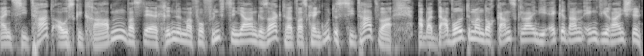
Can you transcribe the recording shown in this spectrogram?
ein Zitat ausgegraben, was der Grindel mal vor 15 Jahren gesagt hat, was kein gutes Zitat war. Aber da wollte man doch ganz klar in die Ecke dann irgendwie reinstellen,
